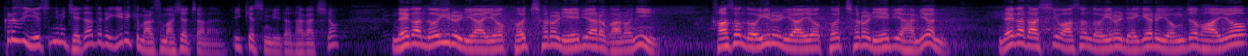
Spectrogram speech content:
그래서 예수님은 제자들에게 이렇게 말씀하셨잖아요. 읽겠습니다. 다 같이요. 내가 너희를 위하여 거처를 예비하러 가노니 가서 너희를 위하여 거처를 예비하면 내가 다시 와서 너희를 내게로 영접하여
